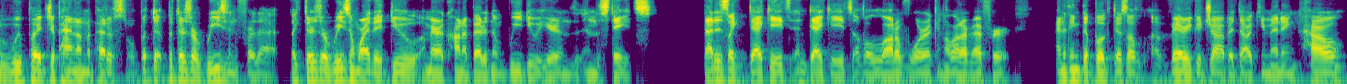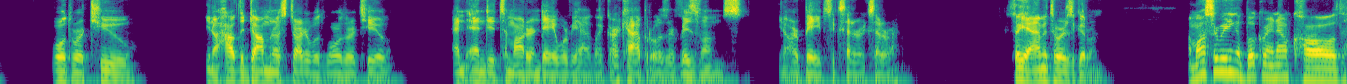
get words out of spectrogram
we put Japan on a pedestal, but th- but there's a reason for that. Like there's a reason why they do Americana better than we do here in the, in the states. That is like decades and decades of a lot of work and a lot of effort. And I think the book does a, a very good job at documenting how World War II, you know, how the domino started with World War II and ended to modern day where we have like our Kapitals, our Visvims, you know, our Bapes, et cetera, et cetera. So yeah, Ametora is a good one. I'm also reading a book right now called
